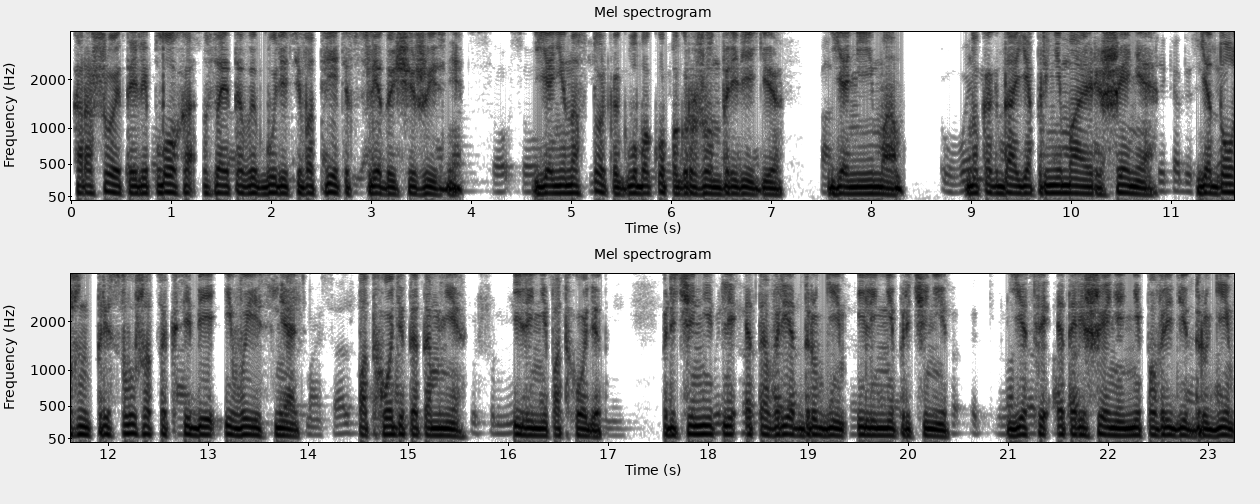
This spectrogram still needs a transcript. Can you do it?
Хорошо это или плохо, за это вы будете в ответе в следующей жизни. Я не настолько глубоко погружен в религию. Я не имам. Но когда я принимаю решение, я должен прислушаться к себе и выяснять, подходит это мне или не подходит. Причинит ли это вред другим или не причинит. Если это решение не повредит другим,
